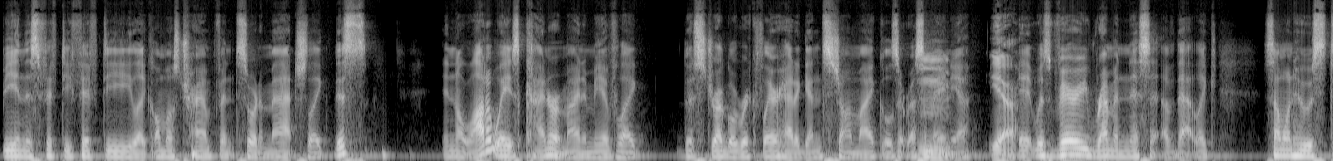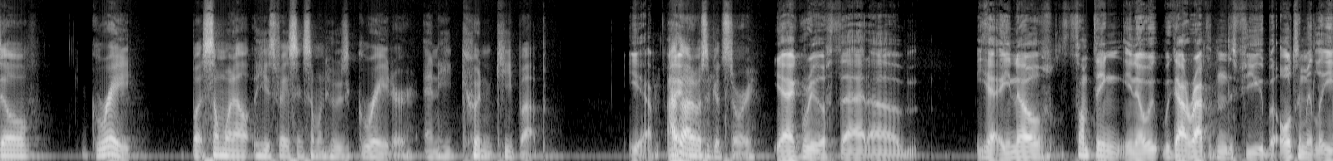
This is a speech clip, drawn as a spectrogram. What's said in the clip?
be in this 50-50, like almost triumphant sort of match. Like this, in a lot of ways, kind of reminded me of like the struggle Ric Flair had against Shawn Michaels at WrestleMania Yeah. it was very reminiscent of that. Like someone who is still great, but someone else he's facing someone who's greater and he couldn't keep up. yeah. I, thought it was a good story. Yeah, I agree with that. Um, yeah, you know, something, you know, we, we got wrapped up in this feud, but ultimately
